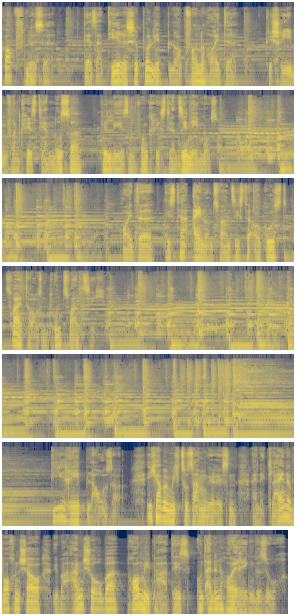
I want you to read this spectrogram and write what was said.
Kopfnüsse, der satirische Politblog von heute. Geschrieben von Christian Nusser, gelesen von Christian Sinemus. Heute ist der 21. August 2020. Die Reblauser. Ich habe mich zusammengerissen. Eine kleine Wochenschau über Anschober, Promi-Partys und einen heurigen Besuch.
